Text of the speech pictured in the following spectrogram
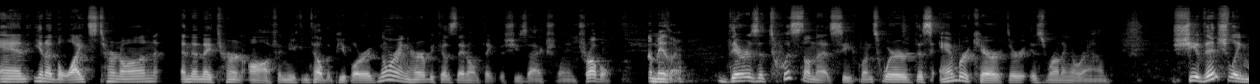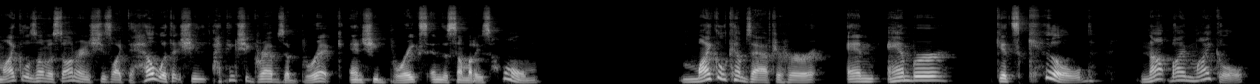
And, you know, the lights turn on and then they turn off, and you can tell that people are ignoring her because they don't think that she's actually in trouble Amazing. there is a twist on that sequence where this Amber character is running around. She eventually, Michael's almost on her, and she's like, "The hell with it!" She, I think, she grabs a brick and she breaks into somebody's home. Michael comes after her, and Amber gets killed not by Michael,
